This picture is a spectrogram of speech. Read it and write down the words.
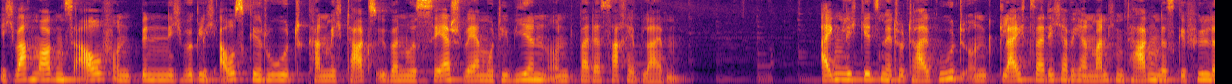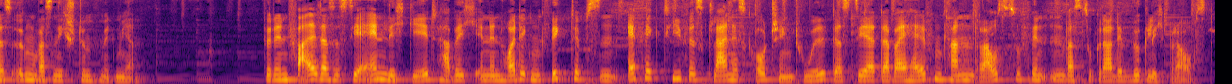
Ich wach morgens auf und bin nicht wirklich ausgeruht, kann mich tagsüber nur sehr schwer motivieren und bei der Sache bleiben. Eigentlich geht's mir total gut und gleichzeitig habe ich an manchen Tagen das Gefühl, dass irgendwas nicht stimmt mit mir. Für den Fall, dass es dir ähnlich geht, habe ich in den heutigen Quick-Tipps ein effektives kleines Coaching-Tool, das dir dabei helfen kann, rauszufinden, was du gerade wirklich brauchst.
